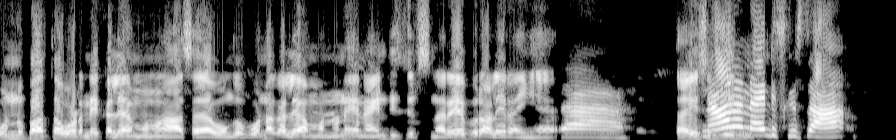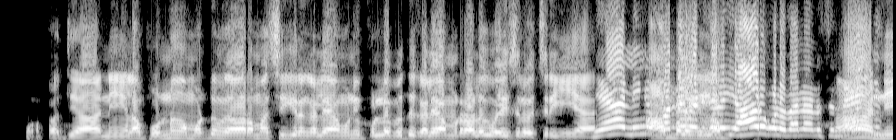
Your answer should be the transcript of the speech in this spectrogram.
பொண்ணு பார்த்தா உடனே கல்யாணம் பண்ணணும்னு ஆசை. உங்க பொண்ணை கல்யாணம் பண்ணணும்னு நைன்டி கிட்ஸ் நிறைய பேர் அலையறாங்க. நானும் நைன்டி ஸ்கிட்ஸ் தான். பாத்தியா நீங்க எல்லாம் பொண்ணுங்க மட்டும் விவரமா சீக்கிரம் கல்யாணம் பண்ணி புள்ள பெத்து கல்யாணம் பண்ற அளவுக்கு வயசுல வச்சிருக்கீங்க. ஏன் நீங்க ஆம்பளைங்க பண்ண எல்லாம் யாரும் கூட வேணாம்னு ஆ சொன்னேன் நீ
